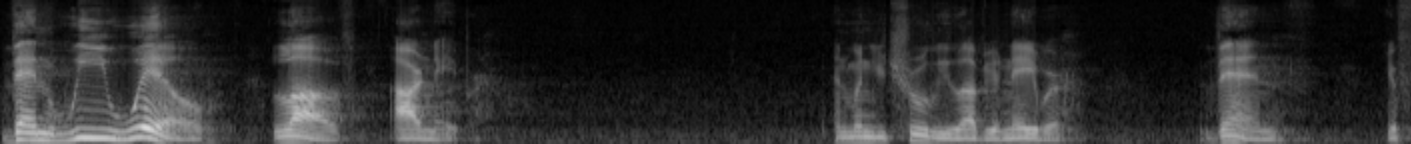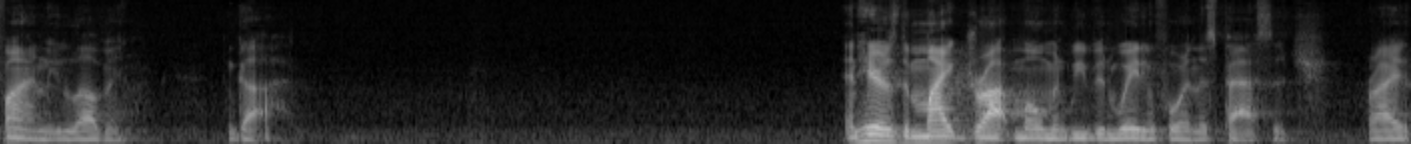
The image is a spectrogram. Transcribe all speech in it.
then we will love our neighbor. And when you truly love your neighbor, then you're finally loving God. And here's the mic drop moment we've been waiting for in this passage, right?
